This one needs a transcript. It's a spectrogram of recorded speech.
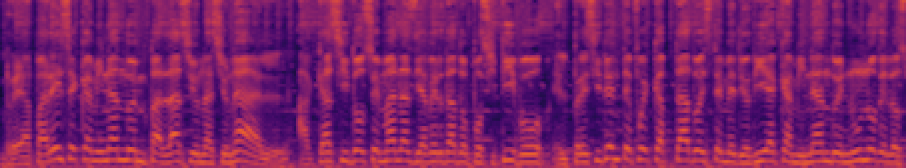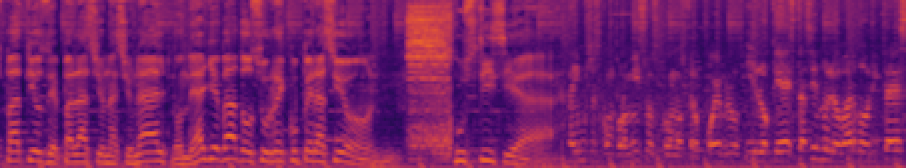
reaparece caminando en Palacio Nacional. A casi dos semanas de haber dado positivo, el presidente fue captado este mediodía caminando en uno de los patios de Palacio Nacional, donde ha llevado su recuperación. Justicia. Hay muchos compromisos con nuestro pueblo y lo que está haciendo Leobardo ahorita es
